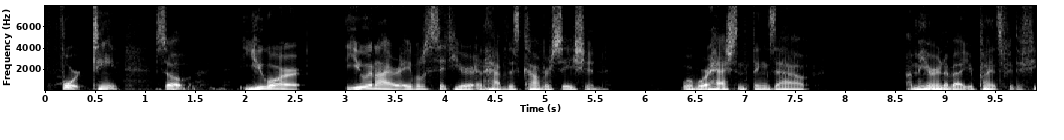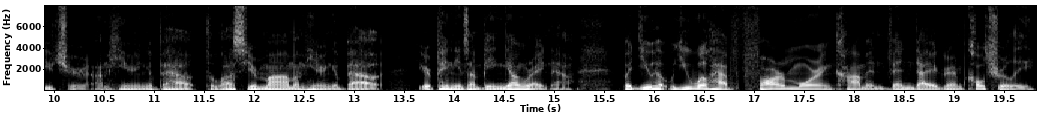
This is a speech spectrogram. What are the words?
14. So you are, you and I are able to sit here and have this conversation where we're hashing things out. I'm hearing about your plans for the future. I'm hearing about the loss of your mom. I'm hearing about your opinions on being young right now. But you ha- you will have far more in common Venn diagram culturally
